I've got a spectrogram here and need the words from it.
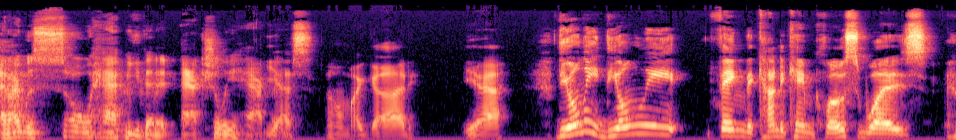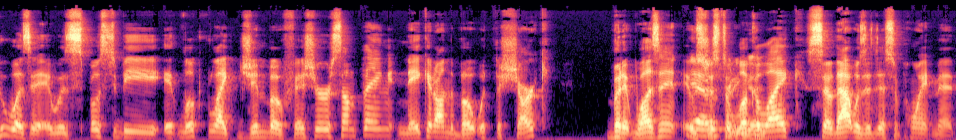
and i was so happy that it actually happened Yes. Oh my god. Yeah. The only the only thing that kind of came close was who was it? It was supposed to be it looked like Jimbo Fisher or something naked on the boat with the shark, but it wasn't. It was Yeah, it was just a look-alike. So that was a disappointment.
